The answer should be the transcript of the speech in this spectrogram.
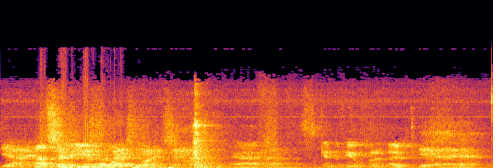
yeah, That's how we usually like to do it. Yeah, just getting the feel for it now. Yeah, yeah.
